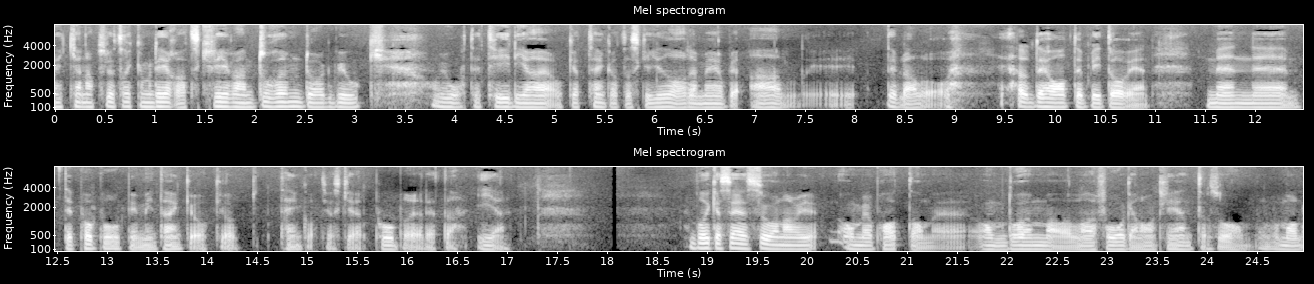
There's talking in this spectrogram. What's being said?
Jag kan absolut rekommendera att skriva en drömdagbok. Jag har gjort det tidigare och jag tänker att jag ska göra det men jag blir aldrig, det blir aldrig av. det har inte blivit av än. Men eh, det poppar upp i min tanke och jag tänker att jag ska påbörja detta igen. Jag brukar säga så när vi om jag pratar om, eh, om drömmar eller när jag frågar några klienter så om, om,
